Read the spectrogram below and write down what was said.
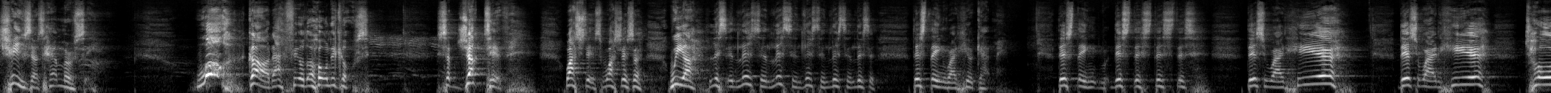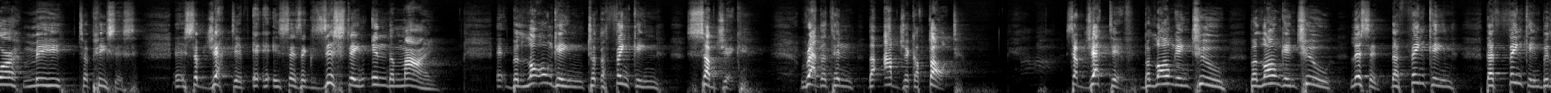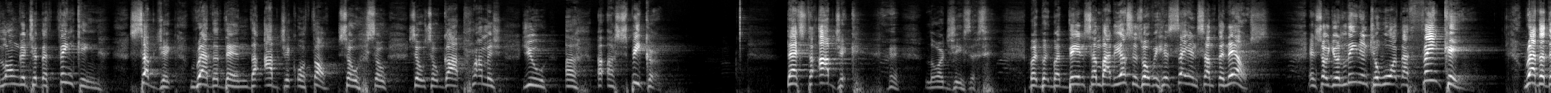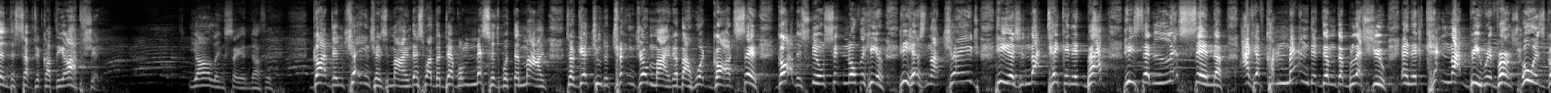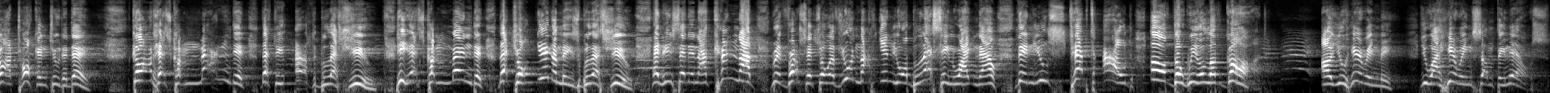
Jesus, have mercy. Whoa, God, I feel the Holy Ghost. Subjective. Watch this, watch this. Uh, we are, listen, listen, listen, listen, listen, listen. This thing right here got me. This thing, this, this, this, this, this right here, this right here tore me to pieces. It's subjective. It, it says existing in the mind, Eh, belonging to the thinking subject rather than the object of thought. Subjective, belonging to, belonging to, listen, the thinking, the thinking, belonging to the thinking subject rather than the object or thought. So, so, so, so God promised you a, a, a speaker. That's the object, Lord Jesus. But, but, but then somebody else is over here saying something else. And so you're leaning toward the thinking rather than the subject of the option. Y'all ain't saying nothing. God didn't change his mind. That's why the devil messes with the mind to get you to change your mind about what God said. God is still sitting over here. He has not changed. He has not taken it back. He said, Listen, I have commanded them to bless you, and it cannot be reversed. Who is God talking to today? God has commanded that the earth bless you. He has commanded that your enemies bless you. And he said, and I cannot reverse it. So if you're not in your blessing right now, then you stepped out of the will of God. Are you hearing me? You are hearing something else.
